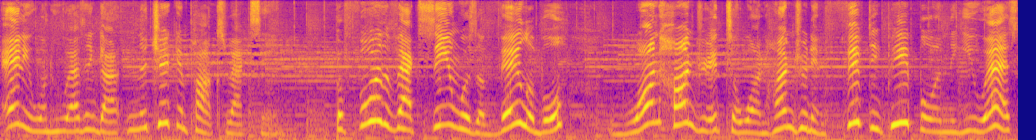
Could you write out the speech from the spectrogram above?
anyone who hasn't gotten the chickenpox vaccine. Before the vaccine was available, 100 to 150 people in the US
